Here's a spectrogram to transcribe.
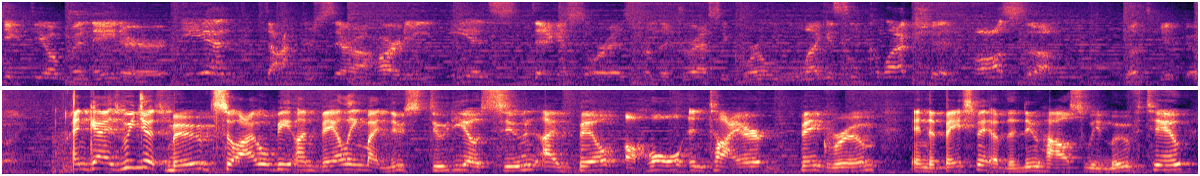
Ichthyovenator. And Dr. Sarah Hardy and Stegosaurus from the Jurassic World Legacy Collection. Awesome! Let's get going. And guys, we just moved, so I will be unveiling my new studio soon. I've built a whole entire big room in the basement of the new house we moved to.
